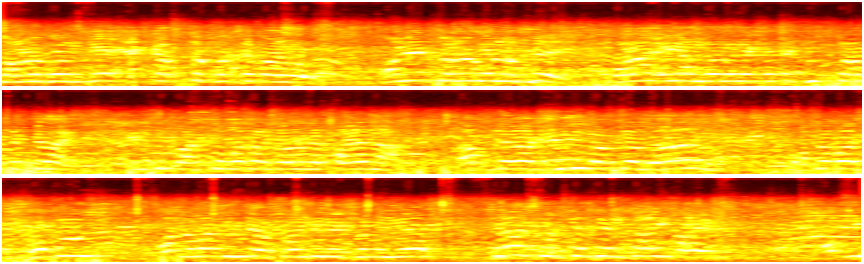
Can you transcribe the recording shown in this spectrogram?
জনগণকে একাত্ম করতে পারব। অনেক জনগণ কম্বিনেশন নিয়ে যা করতেছেন তাই করেন আপনি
